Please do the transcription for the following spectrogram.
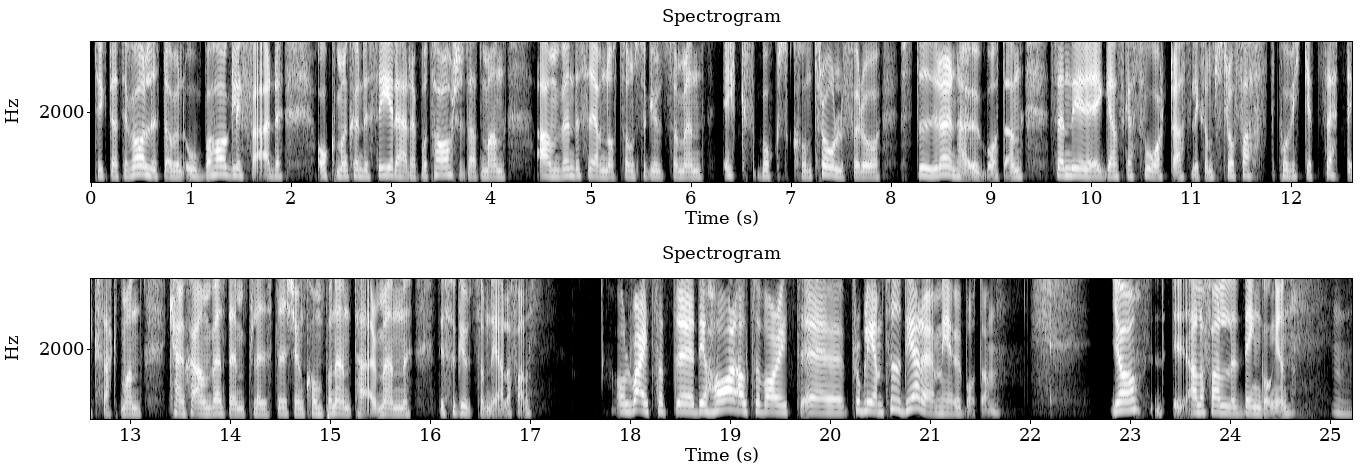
tyckte att det var lite av en obehaglig färd. Och man kunde se i det här reportaget att man använde sig av något som såg ut som en Xbox-kontroll för att styra den här ubåten. Sen är det ganska svårt att liksom slå fast på vilket sätt exakt man kanske använt en Playstation-komponent här men det såg ut som det i alla fall. All right, så eh, det har alltså varit eh, problem tidigare med ubåten? Ja, i alla fall den gången. Mm.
